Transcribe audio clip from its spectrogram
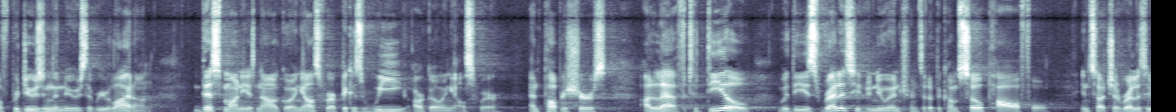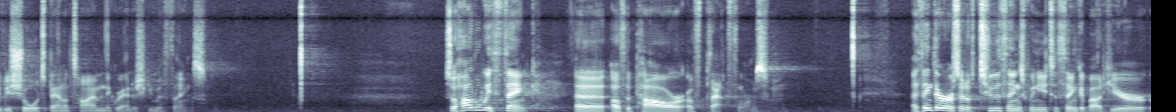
of producing the news that we relied on. This money is now going elsewhere because we are going elsewhere. And publishers are left to deal with these relatively new entrants that have become so powerful in such a relatively short span of time in the grander scheme of things. So how do we think uh, of the power of platforms? I think there are sort of two things we need to think about here.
